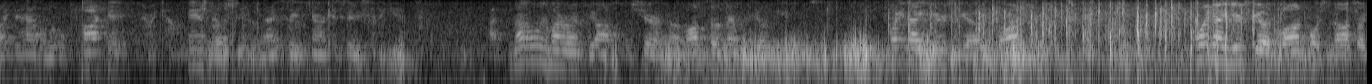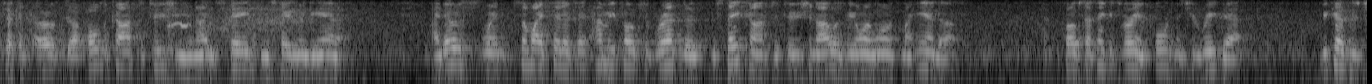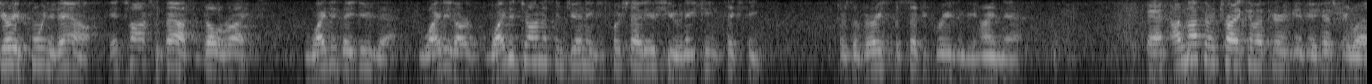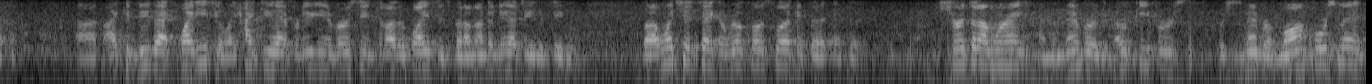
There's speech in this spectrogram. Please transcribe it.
like to have a little pocket handbook of the United States Constitution. I- Not only am I running for the office of sheriff, but I'm also a member of the Oath Twenty-nine years ago, law, twenty-nine years ago, as a law enforcement officer, I took an oath to uphold the Constitution of the United States and the state of Indiana. I noticed when somebody said, if, how many folks have read the, the state constitution, I was the only one with my hand up. Folks, I think it's very important that you read that. Because as Jerry pointed out, it talks about the Bill of Rights. Why did they do that? Why did our, why did Jonathan Jennings push that issue in eighteen sixteen? There's a very specific reason behind that. And I'm not gonna try to come up here and give you a history lesson. Uh, I can do that quite easily. I do that at Purdue University and some other places, but I'm not gonna do that to you this evening. But I want you to take a real close look at the, at the shirt that I'm wearing. I'm a member of the Oath Keepers, which is a member of law enforcement,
